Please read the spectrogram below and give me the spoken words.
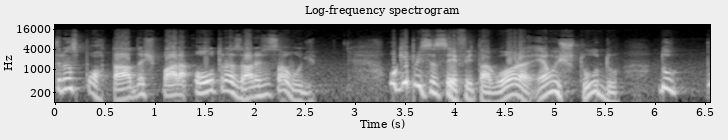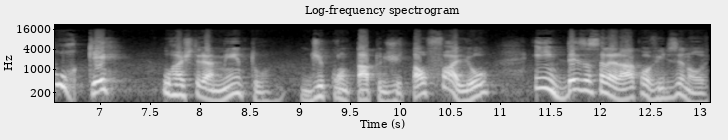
transportadas para outras áreas da saúde. O que precisa ser feito agora é um estudo do porquê o rastreamento de contato digital falhou em desacelerar a Covid-19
